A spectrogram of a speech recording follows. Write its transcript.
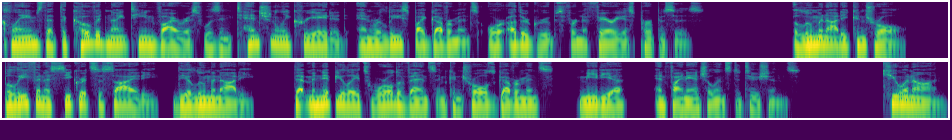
claims that the COVID 19 virus was intentionally created and released by governments or other groups for nefarious purposes. Illuminati Control Belief in a secret society, the Illuminati, that manipulates world events and controls governments, media, and financial institutions. QAnon,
